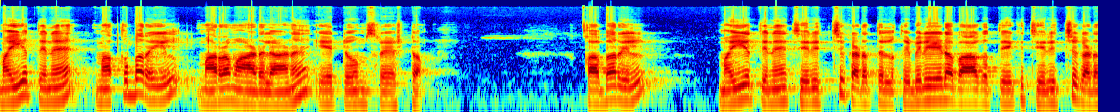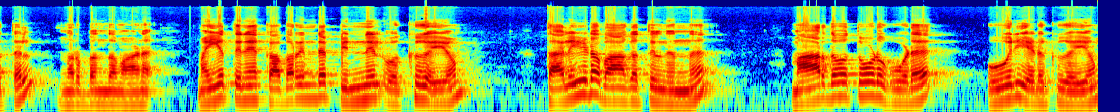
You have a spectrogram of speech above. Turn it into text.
മയ്യത്തിനെ മക്ബറയിൽ മറമാടലാണ് ഏറ്റവും ശ്രേഷ്ഠം. ഖബറിൽ മയ്യത്തിനെ ചെരിച്ച് കടത്തൽ കിബിലയുടെ ഭാഗത്തേക്ക് ചെരിച്ച് കടത്തൽ നിർബന്ധമാണ്. മയ്യത്തിനെ കബറിന്റെ പിന്നിൽ വെക്കുകയും തലയുടെ ഭാഗത്തിൽ നിന്ന് മാർദ്ദവത്തോടുകൂടെ ഊരിയെടുക്കുകയും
